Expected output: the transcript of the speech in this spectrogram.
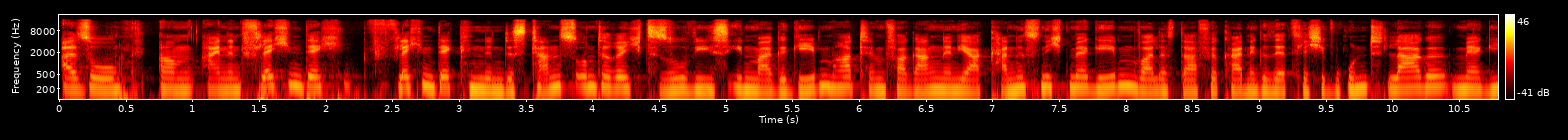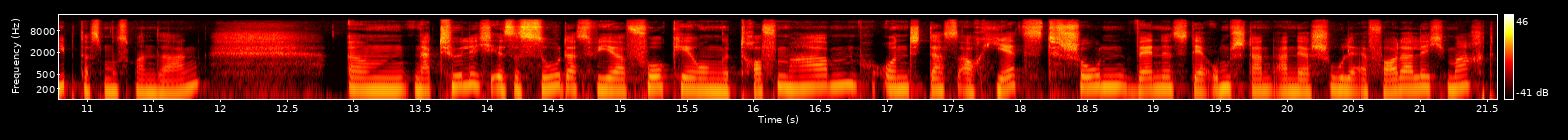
Also ähm, einen flächendeck flächendeckenden Distanzunterricht, so wie es ihn mal gegeben hat im vergangenen Jahr, kann es nicht mehr geben, weil es dafür keine gesetzliche Grundlage mehr gibt, das muss man sagen. Ähm, natürlich ist es so, dass wir Vorkehrungen getroffen haben und dass auch jetzt schon, wenn es der Umstand an der Schule erforderlich macht,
